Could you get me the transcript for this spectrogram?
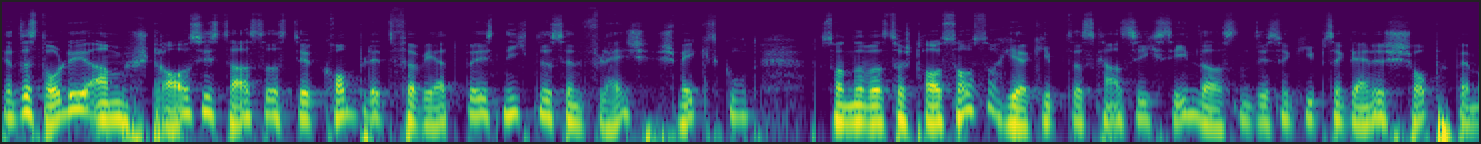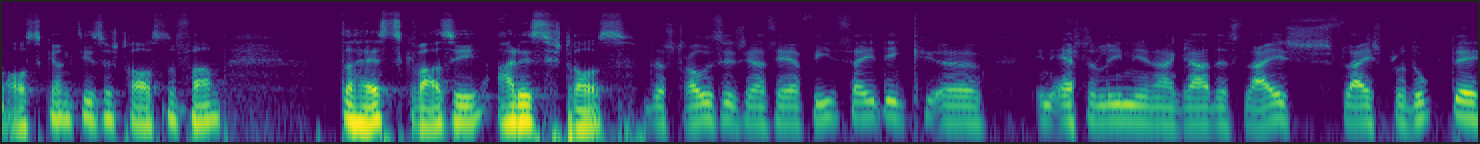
Ja, das Tolle am Strauß ist das, dass der komplett verwertbar ist. Nicht nur sein Fleisch schmeckt gut, sondern was der Strauß sonst noch hergibt, das kann sich sehen lassen. Deswegen gibt es ein kleines Shop beim Ausgang dieser Straußenfarm. Da heißt es quasi alles Strauß. Der Strauß ist ja sehr vielseitig. Äh, in erster Linie na klar das Fleisch, Fleischprodukte,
